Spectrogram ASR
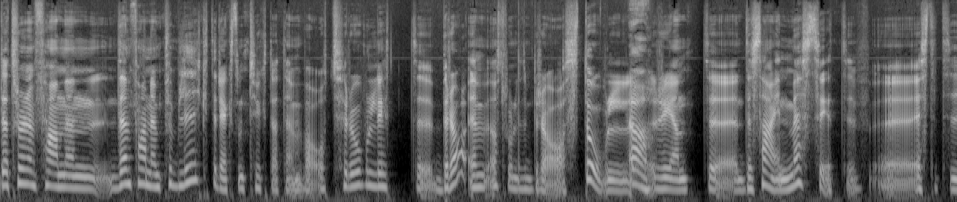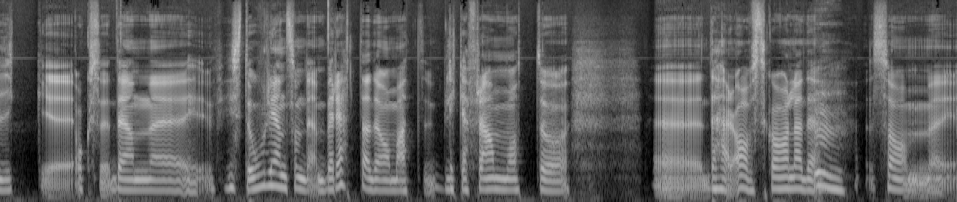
jag tror den fann, en, den fann en publik direkt som tyckte att den var otroligt eh, bra, en otroligt bra stol, Ja. rent eh, designmässigt, estetik, också den historien som den berättade om att blicka framåt och det här avskalade Mm. som eh,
